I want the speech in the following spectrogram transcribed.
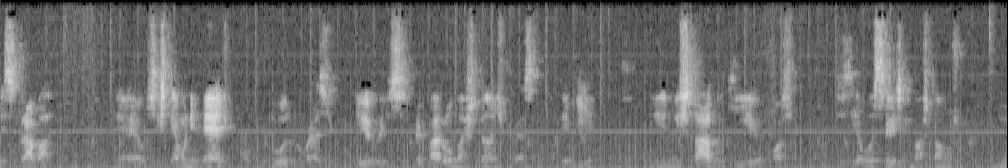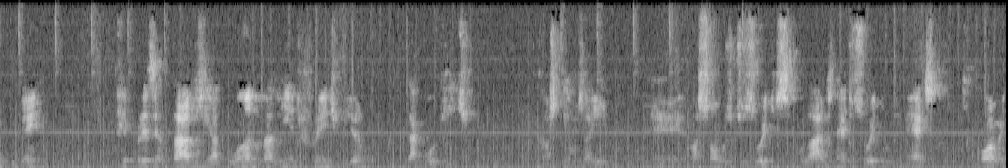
esse trabalho. É, o sistema Unimed, como todo no Brasil inteiro, ele se preparou bastante para essa pandemia. E no estado aqui, eu posso dizer a vocês que nós estamos muito bem representados e atuando na linha de frente mesmo da Covid nós temos aí, é, nós somos 18 singulares, né, 18 Unimex, que cobrem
